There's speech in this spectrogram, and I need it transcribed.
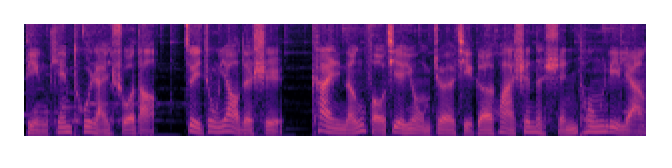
顶天突然说道：“最重要的是，看能否借用这几个化身的神通力量。”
